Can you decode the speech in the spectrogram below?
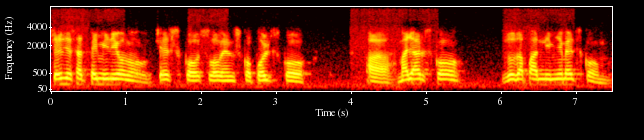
65 miliónov Česko, Slovensko, Polsko a Maďarsko so západným Nemeckom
